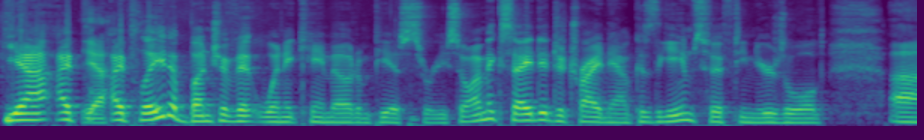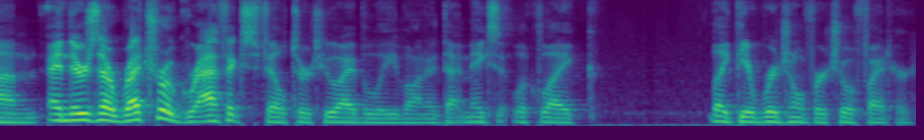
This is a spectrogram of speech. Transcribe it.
Yeah, I Yeah. I played a bunch of it when it came out on PS3, so I'm excited to try it now because the game's 15 years old, um, and there's a retro graphics filter too, I believe, on it that makes it look like like the original Virtua Fighter.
